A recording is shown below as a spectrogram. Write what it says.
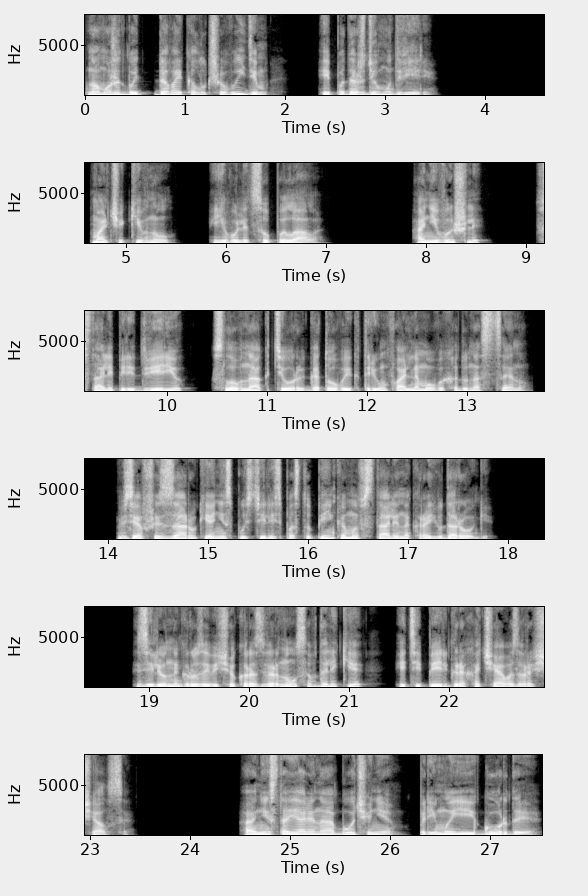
«Но, может быть, давай-ка лучше выйдем и подождем у двери». Мальчик кивнул, его лицо пылало. Они вышли, встали перед дверью, словно актеры, готовые к триумфальному выходу на сцену. Взявшись за руки, они спустились по ступенькам и встали на краю дороги. Зеленый грузовичок развернулся вдалеке и теперь грохоча возвращался. Они стояли на обочине, прямые и гордые,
